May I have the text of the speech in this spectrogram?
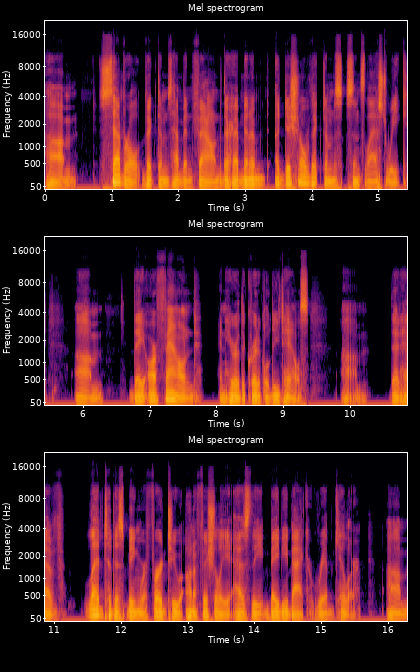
Um, several victims have been found. There have been ad- additional victims since last week. Um, they are found, and here are the critical details um, that have led to this being referred to unofficially as the baby back rib killer. Um,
